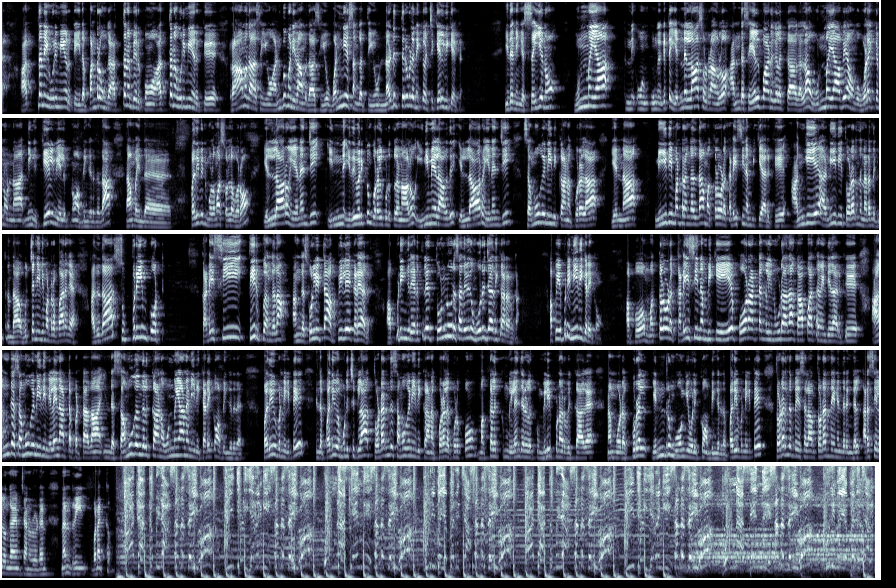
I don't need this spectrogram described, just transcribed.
அத்தனை உரிமையும் இருக்குது இதை பண்ணுறவங்க அத்தனை பேருக்கும் அத்தனை உரிமையும் இருக்குது ராமதாஸையும் அன்புமணி ராமதாஸையும் வன்னியர் சங்கத்தையும் நடுத்தெருவில் நிற்க வச்சு கேள்வி கேட்க. இதை நீங்கள் செய்யணும். உண்மையாக உங்ககிட்ட என்னெல்லாம் சொல்றாங்களோ அந்த செயல்பாடுகளுக்காகலாம் உண்மையாவே அவங்க உழைக்கணும்னா நீங்க கேள்வி எழுப்பணும் அப்படிங்கிறது தான் நாம இந்த பதிவின் மூலமா சொல்ல வரோம். எல்லாரும் இணைஞ்சு இன்னும் இது வரைக்கும் குரல் கொடுக்கலனாலும் இனிமேலாவது எல்லாரும் இணைஞ்சு சமூக நீதிக்கான குரலா ஏன்னா நீதிமன்றங்கள் தான் மக்களோட கடைசி நம்பிக்கையா இருக்கு. அங்கேயே அநீதி தொடர்ந்து நடந்துகிட்டு இருந்தா உச்ச நீதிமன்றம் பாருங்க அதுதான் சுப்ரீம் கோர்ட். கடைசி தீர்ப்பு அங்கே தான் அங்கே சொல்லிட்டா அப்பீலே கிடையாது. அப்படிங்கிற இடத்துல தொண்ணூறு சதவீதம் ஒரு ஜாதிக்காரன் இருக்கான். அப்போ எப்படி நீதி கிடைக்கும்? அப்போது மக்களோட கடைசி நம்பிக்கையே போராட்டங்களின் ஊடாக தான் காப்பாற்ற வேண்டியதாக இருக்குது அங்கே சமூக நீதி நிலைநாட்டப்பட்டாதான் இந்த சமூகங்களுக்கான உண்மையான நீதி கிடைக்கும் அப்படிங்கிறத பதிவு பண்ணிக்கிட்டு இந்த பதிவை முடிச்சுக்கலாம். தொடர்ந்து சமூக நீதிக்கான குரலை கொடுப்போம். மக்களுக்கும் இளைஞர்களுக்கும் விழிப்புணர்வுக்காக நம்மோட குரல் என்றும் ஓங்கி ஒழிக்கும் அப்படிங்கிறத பதிவு பண்ணிக்கிட்டு தொடர்ந்து பேசலாம். தொடர்ந்து இணைந்திருங்கள் அரசியல் வெங்காயம் சேனலுடன். நன்றி வணக்கம். செய்வோம். வீதிக்கு இறங்கி சண்டை செய்வோம். ஒன்னா சேர்ந்து சண்டை செய்வோம். உரிமையை பறிச்சா சண்டை செய்வோம். காட்டா தமிழா சண்டை செய்வோம். வீதிக்கு இறங்கி சண்டை செய்வோம். ஒன்னா சேர்ந்து சண்டை செய்வோம்.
